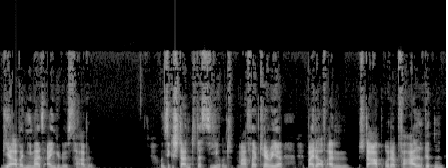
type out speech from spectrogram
die er aber niemals eingelöst habe. Und sie gestand, dass sie und Martha Carrier beide auf einem Stab oder Pfahl ritten,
